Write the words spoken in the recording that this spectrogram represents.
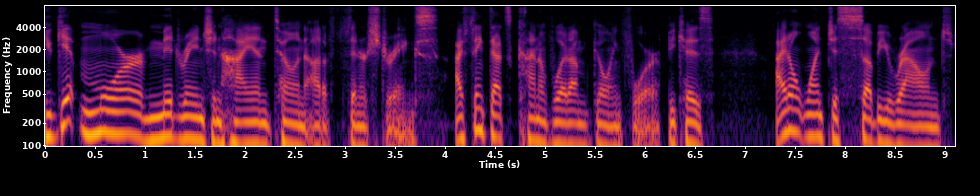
You get more mid range and high end tone out of thinner strings. I think that's kind of what I'm going for because I don't want just subby round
